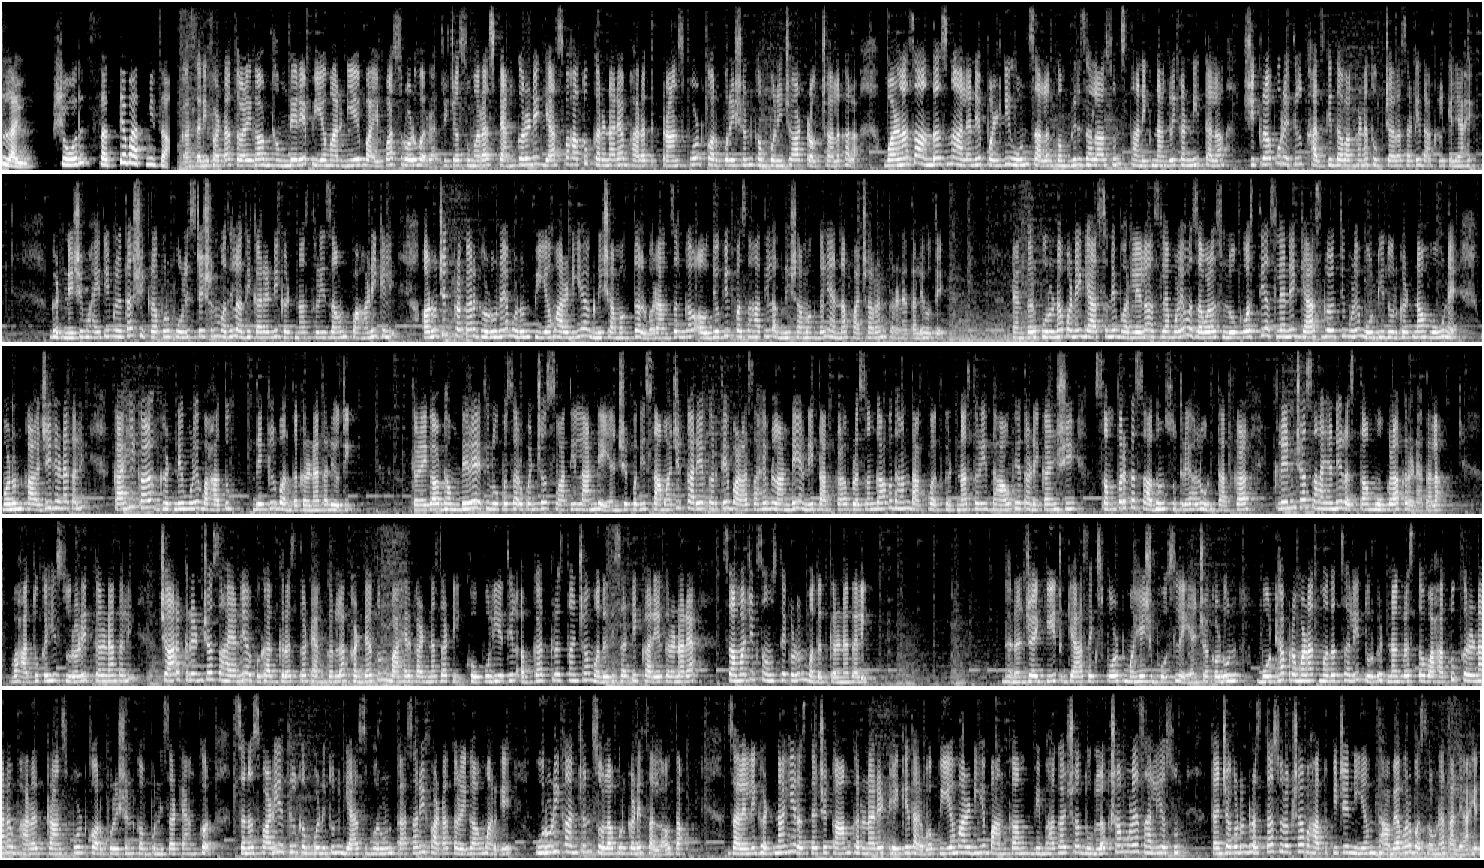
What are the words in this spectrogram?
Live शोध सत्य बातमीचा. कासारी फाटा तळेगाव ढमडेरे पीएमआरडीए बायपास रोडवर रात्रीच्या सुमारास टँकरने गॅस वाहतूक करणाऱ्या भारत ट्रान्सपोर्ट कॉर्पोरेशन कंपनीच्या ट्रक चालकाला वळणाचा अंदाज न आल्याने पलटी होऊन चालक गंभीर झाला असून स्थानिक नागरिकांनी त्याला शिक्रापूर येथील खासगी दवाखान्यात उपचारासाठी दाखल केले आहे. घटनेची माहिती मिळताच शिक्रापूर पोलीस स्टेशनमधील अधिकाऱ्यांनी घटनास्थळी जाऊन पाहणी केली. अनुचित प्रकार घडू नये म्हणून पीएम आर डी ए अग्निशामक दल व रांजणगाव औद्योगिक वसाहतील अग्निशामक दल यांना पाचारण करण्यात आले होते. टँकर पूर्णपणे गॅसने भरलेला असल्यामुळे व जवळच लोकवस्ती असल्याने गॅस गळतीमुळे मोठी दुर्घटना होऊ नये म्हणून काळजी घेण्यात आली. काही काळ घटनेमुळे वाहतूक देखील बंद करण्यात आली होती. तळेगाव ढमढेरे येथील उपसरपंच स्वाती लांडे यांचे पती सामाजिक कार्यकर्ते बाळासाहेब लांडे यांनी तात्काळ प्रसंगावधान दाखवत घटनास्थळी धाव घेत अनेकांशी संपर्क साधून सूत्रे हलवून तात्काळ क्रेनच्या सहाय्याने रस्ता मोकळा करण्यात आला. वाहतूकही सुरळीत करण्यात आली. चार क्रेनच्या सहाय्याने अपघातग्रस्त टँकरला खड्ड्यातून बाहेर काढण्यासाठी खोपोली येथील अपघातग्रस्तांच्या मदतीसाठी कार्य करणाऱ्या सामाजिक संस्थेकडून मदत करण्यात आली. धनंजय गीत गॅस एक्सपोर्ट महेश भोसले यांच्याकडून मोठ्या प्रमाणात मदत झाली. दुर्घटनाग्रस्त वाहतूक करणारा भारत ट्रान्सपोर्ट कॉर्पोरेशन कंपनीचा टँकर सनसवाडी येथील कंपनीतून गॅस भरून कासारी फाटा तळेगाव मार्गे उरुळी कांचन सोलापूरकडे चालला होता. झालेली घटना ही रस्त्याचे काम करणारे ठेकेदार व P M R D A बांधकाम विभागाच्या दुर्लक्षामुळे झाली असून त्यांच्याकडून रस्ता सुरक्षा वाहतुकीचे नियम धाब्यावर बसवण्यात आले आहेत.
